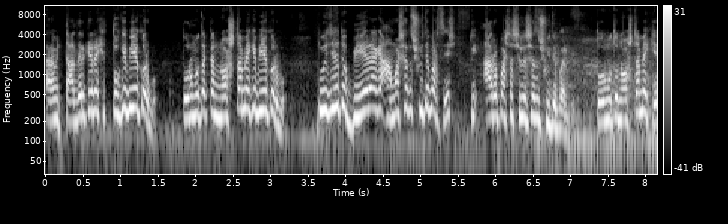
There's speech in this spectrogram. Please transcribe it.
আর আমি তাদেরকে রেখে তোকে বিয়ে করব। তোর মতো একটা নষ্টা মেয়েকে বিয়ে করব। তুই যেহেতু বিয়ের আগে আমার সাথে শুতে পারছিস, তুই আরও পাঁচটা ছেলের সাথে শুইতে পারবি। তোর মতো নষ্টা মেয়েকে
